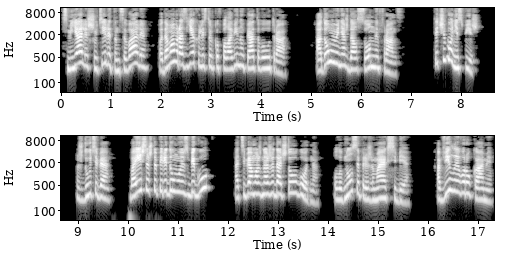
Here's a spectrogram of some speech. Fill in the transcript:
смеялись, шутили, танцевали, по домам разъехались только в половину пятого утра. А дома меня ждал сонный Франц. «Ты чего не спишь?» «Жду тебя. Боишься, что передумаю, сбегу? От тебя можно ожидать что угодно», улыбнулся, прижимая к себе. Обвила его руками,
